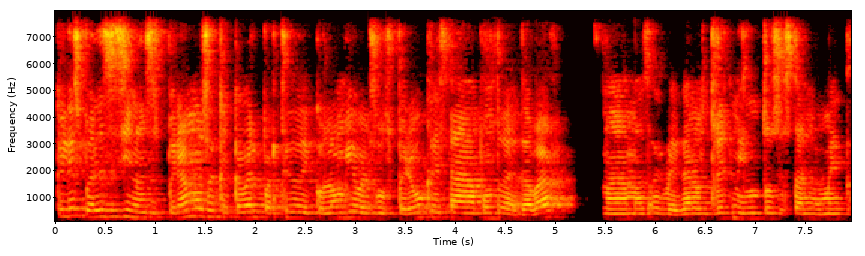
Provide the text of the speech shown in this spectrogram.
¿Qué les parece si nos esperamos a que acabe el partido de Colombia versus Perú, que está a punto de acabar? Nada más agregaron tres minutos hasta el momento.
